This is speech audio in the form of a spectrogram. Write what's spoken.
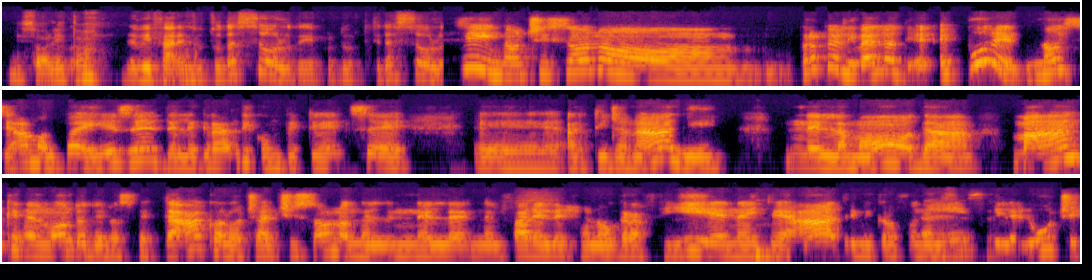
di solito. Devi fare tutto da solo, devi produrti da solo. Sì, non ci sono proprio a livello di... Eppure noi siamo il paese delle grandi competenze eh, artigianali, nella moda, ma anche nel mondo dello spettacolo, cioè ci sono nel, nel, nel fare le scenografie, nei teatri, i microfonisti, le luci,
